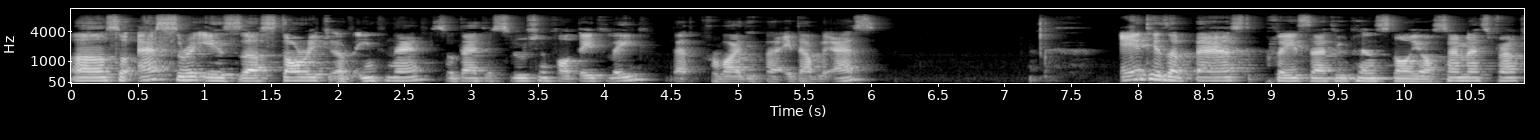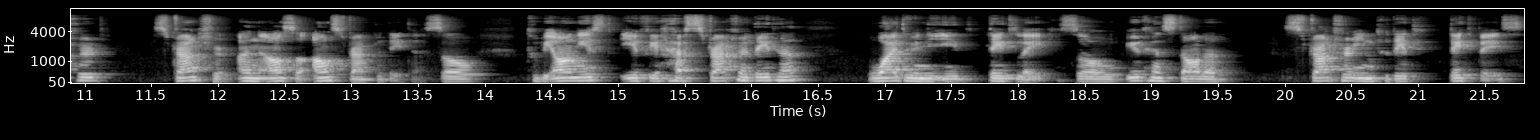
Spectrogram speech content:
Uh, so S3 is a storage of the internet. So that is a solution for data lake that provided by AWS. It is the best place that you can store your semi-structured structured and also unstructured data. So to be honest, if you have structured data, why do you need data lake? So you can store the structure into data database.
